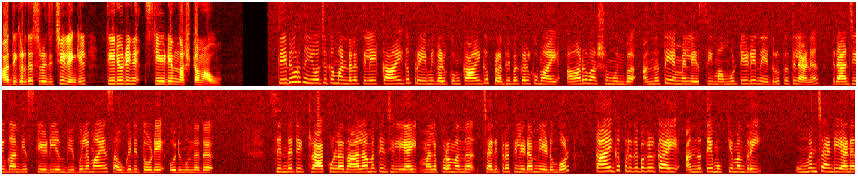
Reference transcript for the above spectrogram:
അധികൃതർ ശ്രദ്ധിച്ചില്ലെങ്കിൽ തിരൂരിന് സ്റ്റേഡിയം നഷ്ടമാവും. തിരൂർ നിയോജക മണ്ഡലത്തിലെ കായിക പ്രേമികൾക്കും കായിക പ്രതിഭകൾക്കുമായി ആറു വർഷം മുൻപ് അന്നത്തെ എം എൽ എ സി മമ്മൂട്ടിയുടെ നേതൃത്വത്തിലാണ് രാജീവ് ഗാന്ധി സ്റ്റേഡിയം വിപുലമായ സൗകര്യത്തോടെ ഒരുങ്ങുന്നത്. സിന്തറ്റിക് ട്രാക്കുള്ള നാലാമത്തെ ജില്ലയായി മലപ്പുറം അന്ന് ചരിത്രത്തിലിടം നേടുമ്പോൾ കായിക പ്രതിഭകൾക്കായി അന്നത്തെ മുഖ്യമന്ത്രി ഉമ്മൻചാണ്ടിയാണ്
